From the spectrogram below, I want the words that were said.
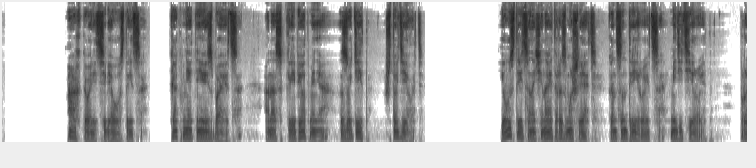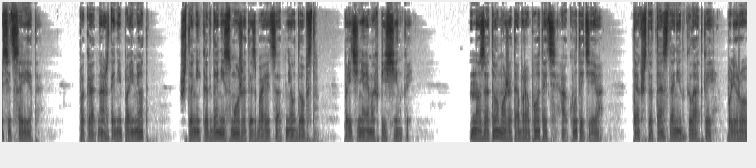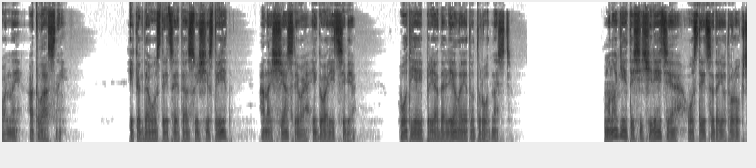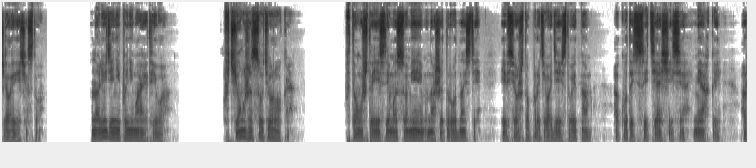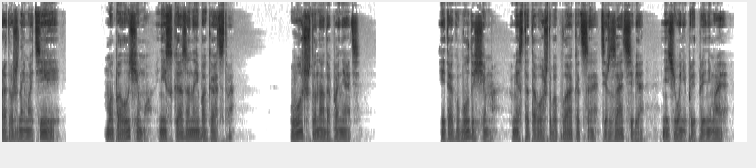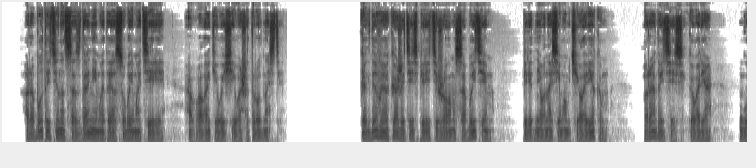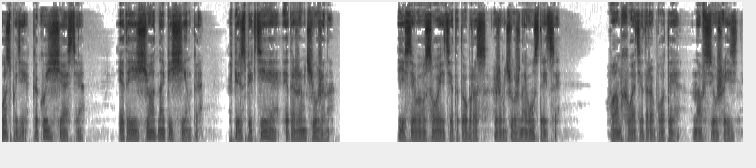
«Ах», — говорит себе устрица, — «как мне от нее избавиться? Она скребет меня, зудит, что делать?» И устрица начинает размышлять, концентрируется, медитирует, просит совета, пока однажды не поймет, что никогда не сможет избавиться от неудобств, причиняемых песчинкой, но зато может обработать, окутать ее, так что та станет гладкой, полированной, атласной. И когда устрица это осуществит, она счастлива и говорит себе «Вот я и преодолела эту трудность». Многие тысячелетия устрица дает урок человечеству, но люди не понимают его. В чем же суть урока? В том, что если мы сумеем наши трудности и все, что противодействует нам, окутать светящейся, мягкой, радужной материей, мы получим несказанное богатство. Вот что надо понять. Итак, в будущем, вместо того, чтобы плакаться, терзать себя, ничего не предпринимая, работайте над созданием этой особой материи, обволакивающей ваши трудности. Когда вы окажетесь перед тяжелым событием, перед невыносимым человеком, радуйтесь, говоря «Господи, какое счастье! Это еще одна песчинка. В перспективе это жемчужина». Если вы усвоите этот образ жемчужной устрицы, вам хватит работы на всю жизнь.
